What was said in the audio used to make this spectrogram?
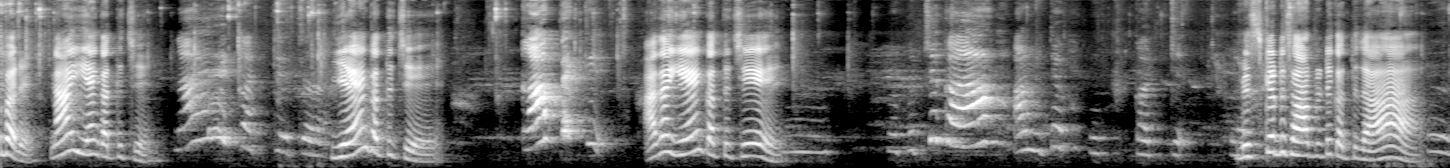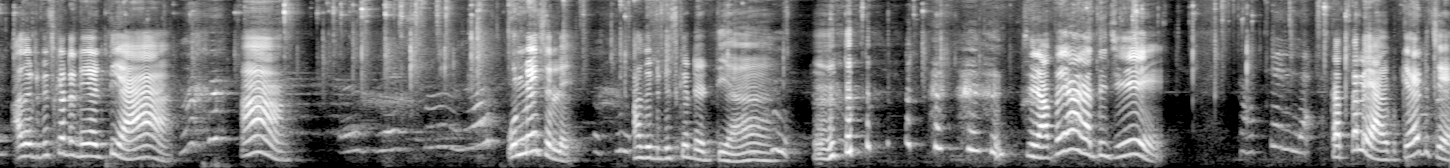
பாரு நாய் ஏன் கத்துச்சு? ஏன் கத்துச்சு? அதான் ஏன் கத்துச்சு? பிஸ்கட்டு சாப்பிட்டுட்டு கத்துதா? அதோட பிஸ்கட்டை நீ எடுத்தியா? ஆ. உண்மையை சொல்லு. அதோட பிஸ்கட் எடுத்தியா? சரி அப்போ ஏன் கத்துச்சு? கத்தலையா? இப்போ கேட்டுச்சே.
